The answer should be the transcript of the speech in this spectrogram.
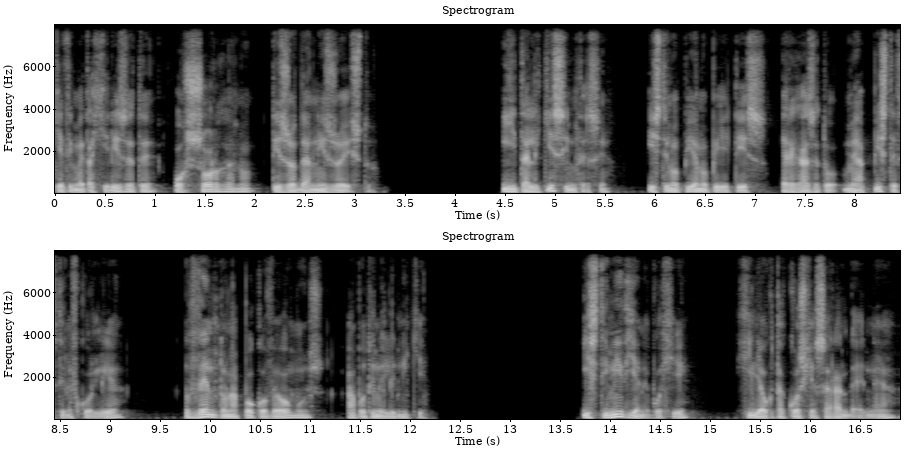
και την μεταχειρίζεται ως όργανο της ζωντανής ζωής του. Η Ιταλική σύνθεση, εις την οποία ο ποιητής εργάζεται με απίστευτη ευκολία, δεν τον απόκοβε όμως από την ελληνική. Εις την ίδια εποχή, 1849,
